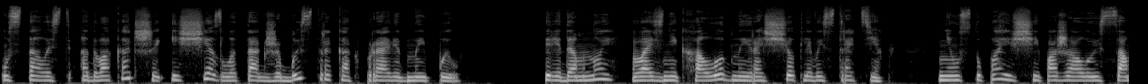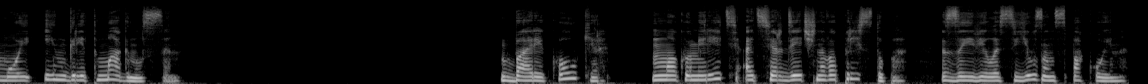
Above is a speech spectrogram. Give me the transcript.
Усталость адвокатши исчезла так же быстро, как праведный пыл. Передо мной возник холодный расчетливый стратег, не уступающий, пожалуй, самой Ингрид Магнуссен. Барри Колкер мог умереть от сердечного приступа, заявила Сьюзан спокойно.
